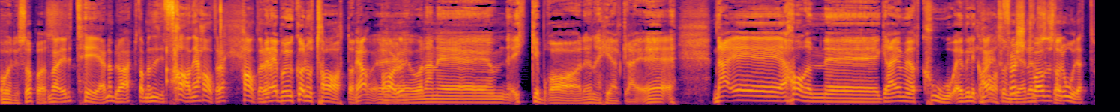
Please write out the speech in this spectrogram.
Det såpass? Det er irriterende bra app, da, men faen, jeg hater det. Hater Men det. jeg bruker notater nå, Ja, eh, og den er eh, ikke bra. Den er helt grei. Eh, Nei, jeg har en greie med at Coop Jeg vil ikke Nei, ha sånn først hva det står ordrett.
